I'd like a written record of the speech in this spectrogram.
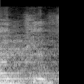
I keep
